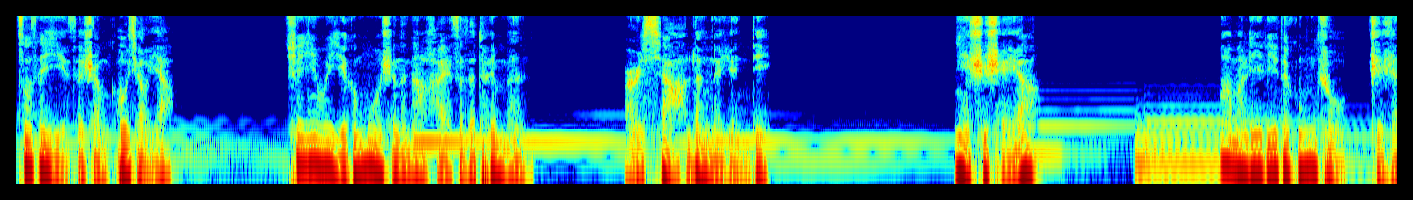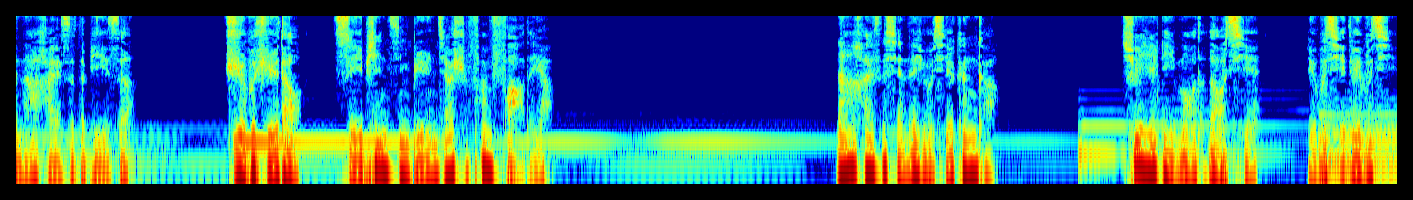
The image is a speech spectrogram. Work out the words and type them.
坐在椅子上抠脚丫，却因为一个陌生的男孩子的推门，而吓愣了原地。你是谁呀？骂骂咧咧的公主指着男孩子的鼻子，知不知道随便进别人家是犯法的呀？男孩子显得有些尴尬，却也礼貌的道歉：“对不起，对不起。”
